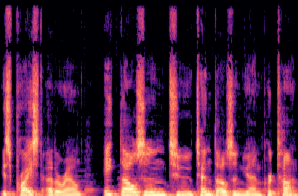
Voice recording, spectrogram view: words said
is priced at around 8,000 to 10,000 yuan per ton.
